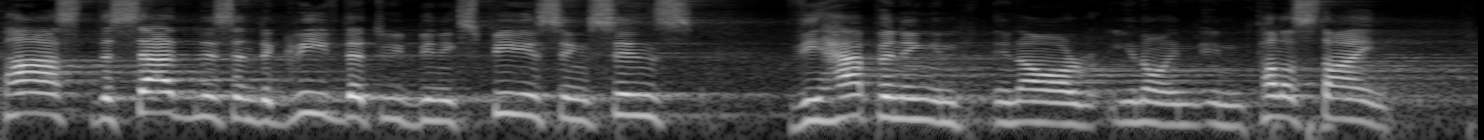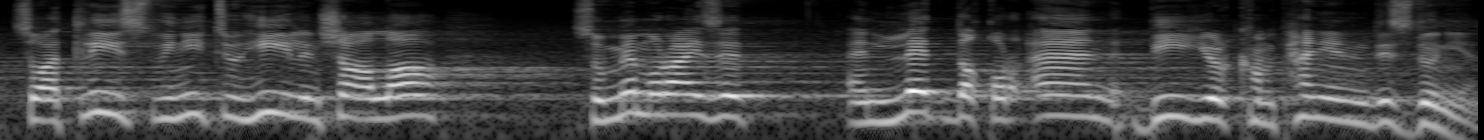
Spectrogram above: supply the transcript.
past the sadness and the grief that we've been experiencing since the happening in, in our, you know, in, in Palestine. So at least we need to heal, inshallah. So memorize it and let the Quran be your companion in this dunya.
